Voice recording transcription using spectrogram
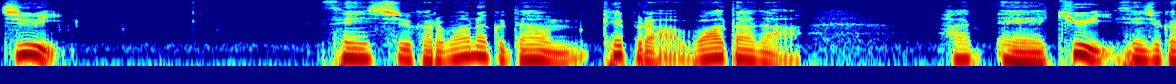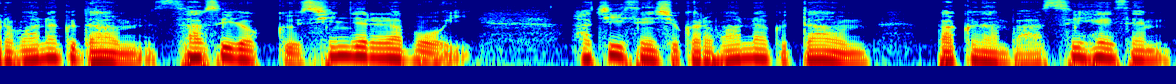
10位、先週からワンランクダウン、 Kep1er、WA DA DA。ー、えー、9位、先週からワンランクダウン、 Saucy Dog、シンデレラボーイ、8位、先週からワンランクダウン、バックナンバー、水平線、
